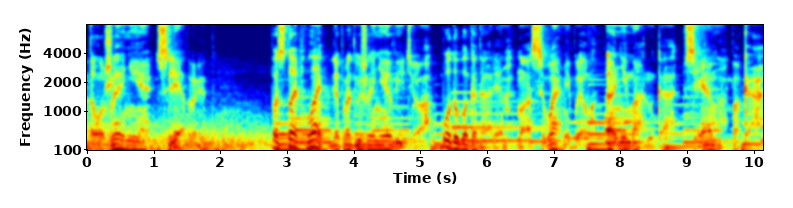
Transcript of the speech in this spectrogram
Продолжение следует. Поставь лайк для продвижения видео. Буду благодарен. Ну а с вами был Аниманка. Всем пока.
